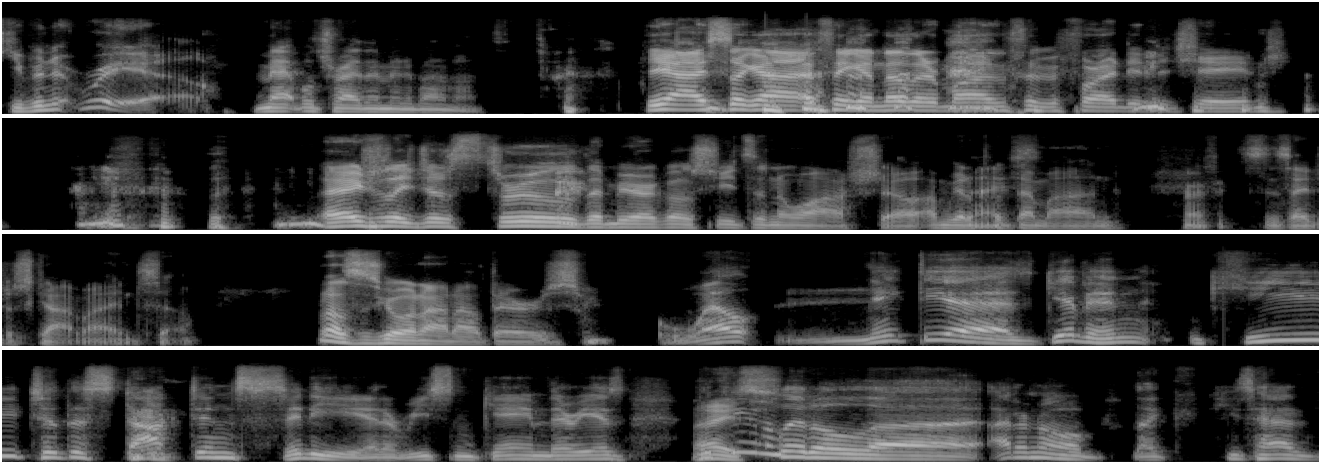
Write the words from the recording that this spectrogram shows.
Keeping it real. Matt will try them in about a month. Yeah, I still got, I think, another month before I need to change. I actually just threw the miracle sheets in the wash, so I'm gonna Nice. put them on Perfect. since I just got mine. So, what else is going on out there? Is Well, Nate Diaz given key to the Stockton City at a recent game. There he is, looking Nice. a little. uh I don't know, like he's had.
